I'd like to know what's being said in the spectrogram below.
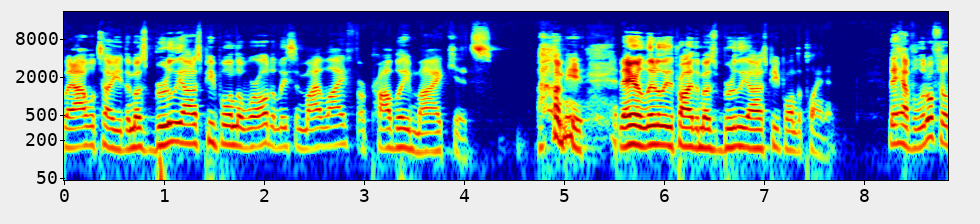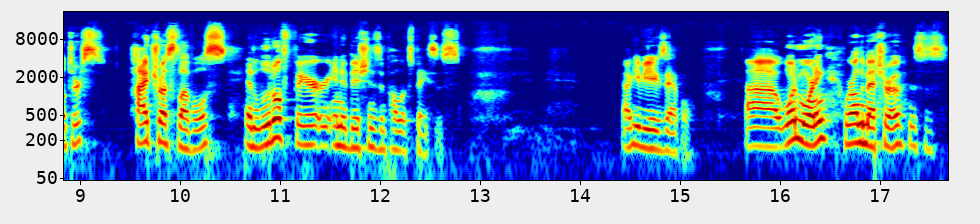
but I will tell you, the most brutally honest people in the world, at least in my life, are probably my kids. I mean, they are literally probably the most brutally honest people on the planet. They have little filters, high trust levels, and little fear or inhibitions in public spaces. I'll give you an example. Uh, one morning, we're on the metro. This is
